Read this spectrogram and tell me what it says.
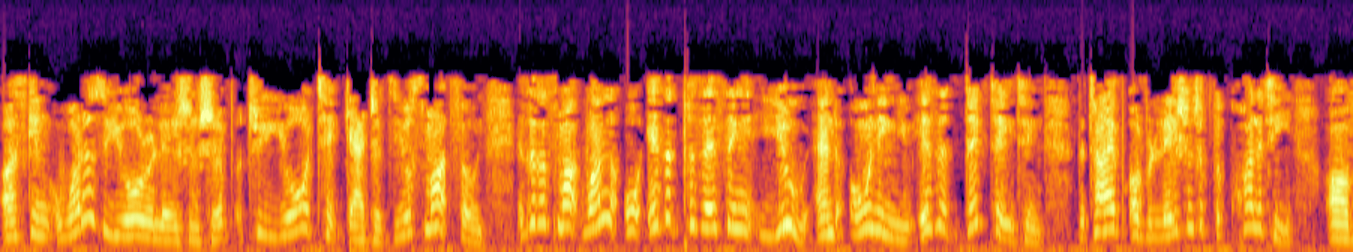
asking what is your relationship to your tech gadgets, your smartphone? Is it a smart one or is it possessing you and owning you? Is it dictating the type of relationship, the quality of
